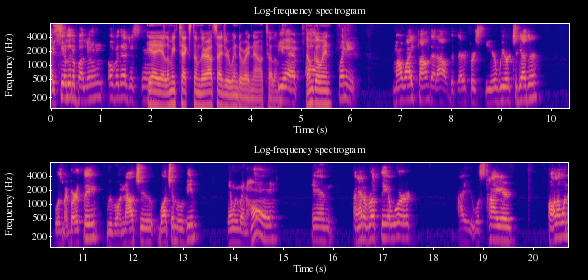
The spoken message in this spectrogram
I see a little balloon over there. Just uh, Yeah, yeah. Let me text them. They're outside your window right now. Tell them. yeah. Don't uh, go in. funny. My wife found that out the very first year we were together. Was my birthday. We went out to watch a movie. Then we went home, and I had a rough day at work. I was tired. All I want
